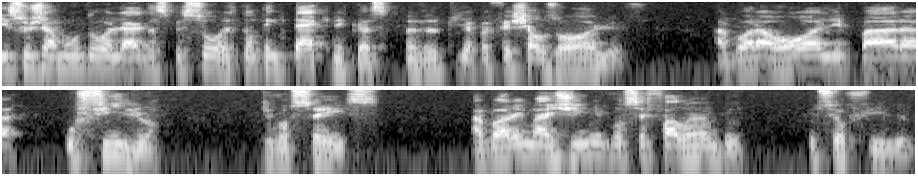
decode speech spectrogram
isso já muda o olhar das pessoas. Então tem técnicas, por exemplo, para fechar os olhos. Agora olhe para o filho de vocês. Agora imagine você falando para o seu filho:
